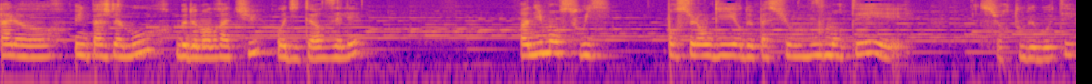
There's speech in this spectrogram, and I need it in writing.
Alors, une page d'amour, me demanderas-tu, auditeur zélé Un immense oui, pour se languir de passion mouvementée et surtout de beauté.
